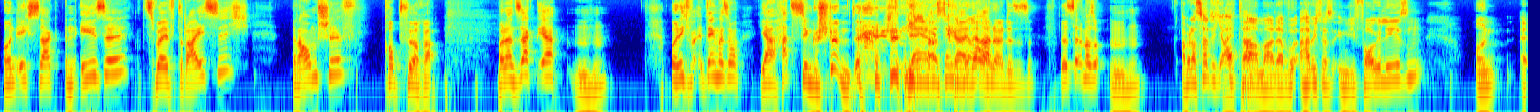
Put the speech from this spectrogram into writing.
und ich sag, ein Esel, 1230, Raumschiff, Kopfhörer. Und dann sagt er, mhm. Und ich denke mal so, ja, hat's denn gestimmt? ja, ja keine Ahnung. Das ist, das ist immer so, mhm. Aber das hatte ich auch ein paar Mal. Da habe ich das irgendwie vorgelesen und äh,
